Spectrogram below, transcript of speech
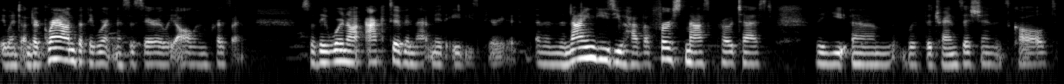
they went underground, but they weren't necessarily all in prison. So they were not active in that mid 80s period. And in the 90s, you have a first mass protest the, um, with the transition. It's called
